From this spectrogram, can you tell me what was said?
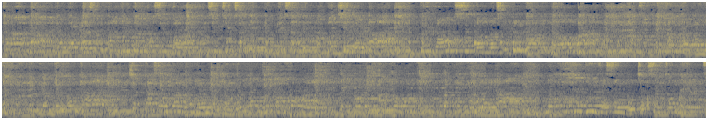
他那悠悠眼神快要对我说话，纤纤身影飘飘身影默默传来吧，对我说浪漫情人爱我吗？贪心的冷风竟敢拥抱他，将他手法缓缓悠悠每个每个放下，卑躬的晚风不应抚慰他，我决意一生活着心中的他。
